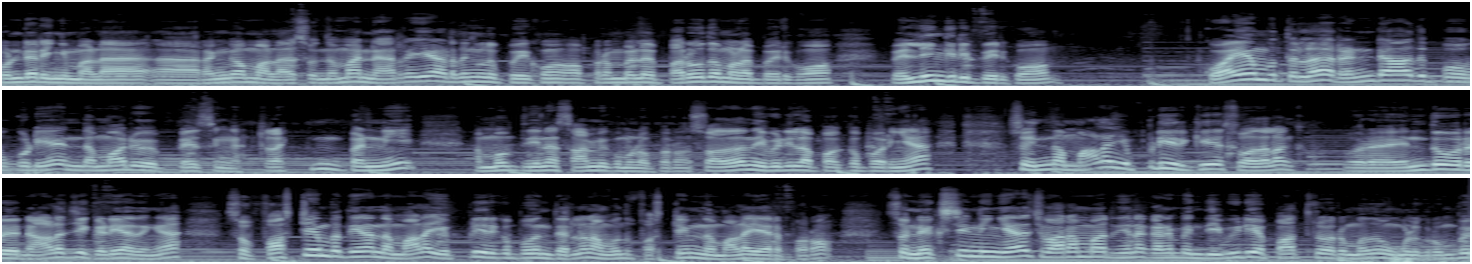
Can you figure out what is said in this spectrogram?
கொண்டரிங்கி மலை ரங்கமலை. ஸோ இந்த மாதிரி நிறைய இடங்களுக்கு போயிருக்கோம். அப்புறமேல பருவதமலை போயிருக்கோம். வெள்ளிங்கிரி போயிருக்கோம். கோயம்புத்தூரில் ரெண்டாவது போகக்கூடிய இந்த மாதிரி ஒரு பிளேஸுங்க ட்ரெக்கிங் பண்ணி நம்ம பார்த்தீங்கன்னா சாமி கும்பிட போகிறோம் ஸோ அதான் இந்த வீடியோவில் பார்க்க போகிறீங்க ஸோ இந்த மலை எப்படி இருக்குது ஸோ அதெல்லாம் ஒரு எந்த ஒரு நாலேஜும் கிடையாதுங்க. ஸோ ஃபஸ்ட் டைம் பார்த்தீங்கன்னா இந்த மலை எப்படி இருக்க போகுதுன்னு தெரியல. நம்ம வந்து ஃபஸ்ட் டைம் இந்த மலை ஏற போகிறோம் ஸோ நெக்ஸ்ட் நீங்கள் ஏதாச்சும் வர மாதிரி இருந்தீங்கன்னா கண்டிப்பாக இந்த வீடியோ பார்த்துட்டு வரும்போது உங்களுக்கு ரொம்ப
